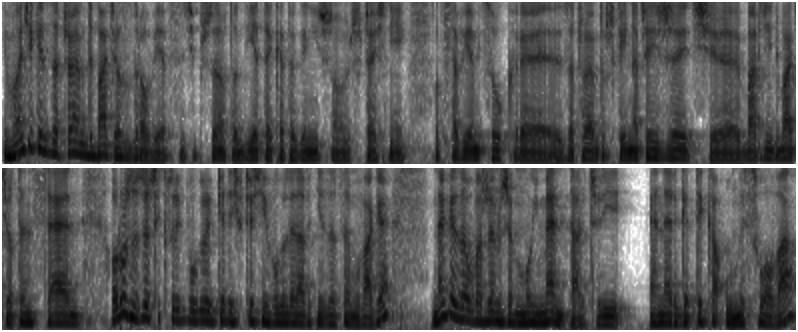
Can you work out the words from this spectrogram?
I w momencie, kiedy zacząłem dbać o zdrowie, w sensie przyszedłem tą dietę ketogeniczną już wcześniej, odstawiłem cukry, zacząłem troszkę inaczej żyć, e, bardziej dbać o ten sen, o różne rzeczy, których w ogóle kiedyś wcześniej w ogóle nawet nie zwracałem uwagę, nagle zauważyłem, że mój mental, czyli energetyka umysłowa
